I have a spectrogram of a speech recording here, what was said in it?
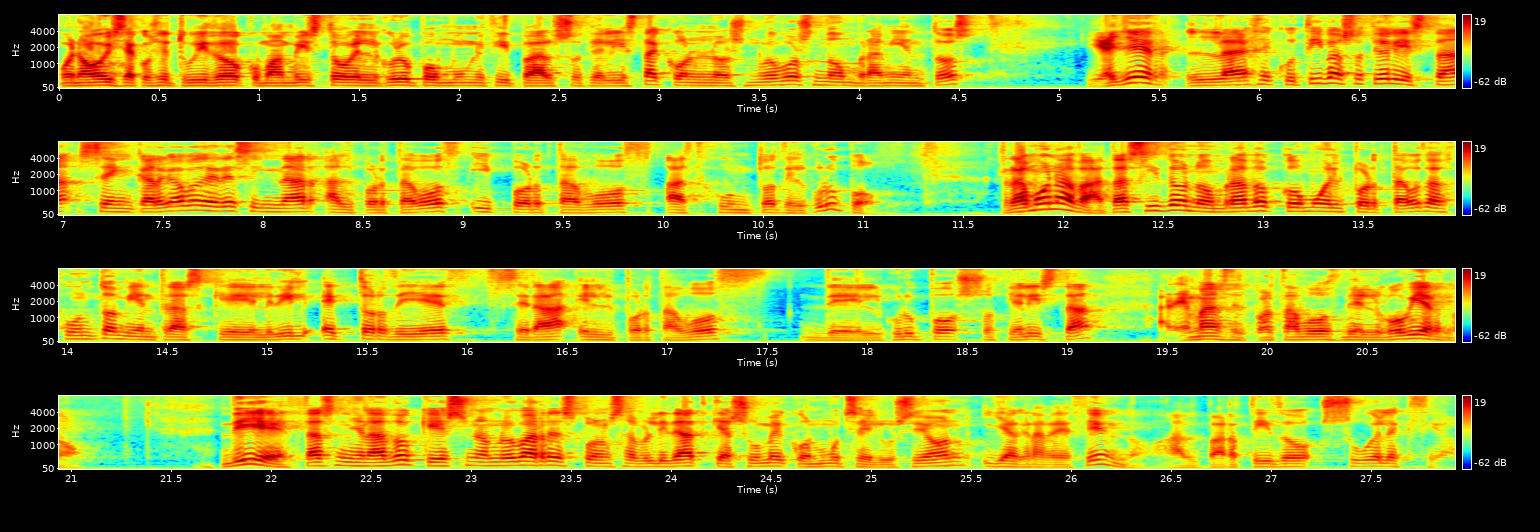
Bueno, hoy se ha constituido, como han visto, el Grupo Municipal Socialista con los nuevos nombramientos y ayer la Ejecutiva Socialista se encargaba de designar al portavoz y portavoz adjunto del grupo. Ramón Abad ha sido nombrado como el portavoz adjunto mientras que el edil Héctor Díez será el portavoz del Grupo Socialista, además del portavoz del Gobierno. Díez ha señalado que es una nueva responsabilidad que asume con mucha ilusión y agradeciendo al partido su elección.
